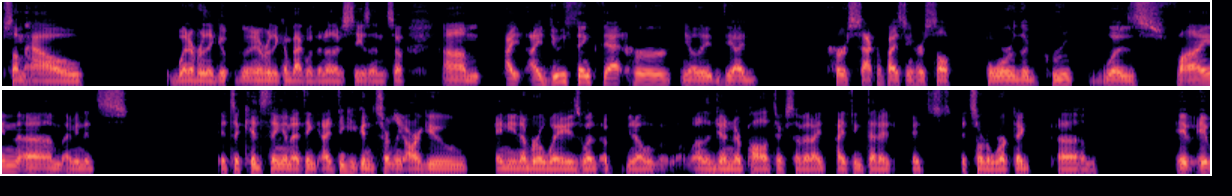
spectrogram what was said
somehow, whenever they go, whenever they come back with another season. So, um, I, I do think that her, you know, the, the, her sacrificing herself for the group was fine. Um, I mean, it's it's a kids thing, and I think I think you can certainly argue any number of ways with you know on the gender politics of it. I I think that it it's it sort of worked. I, um, it it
